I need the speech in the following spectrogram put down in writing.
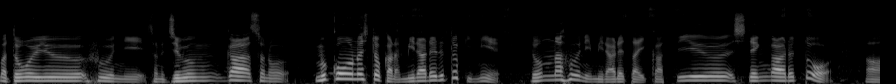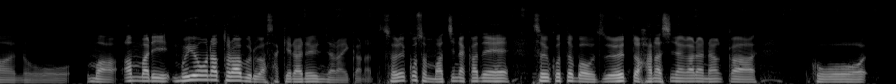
まあ、どういうふうにその自分がその向こうの人から見られるときにどんな風に見られたいかっていう視点があるとあのまああんまり無用なトラブルは避けられるんじゃないかなと。それこそ街中でそういう言葉をずっと話しながらなんかこう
